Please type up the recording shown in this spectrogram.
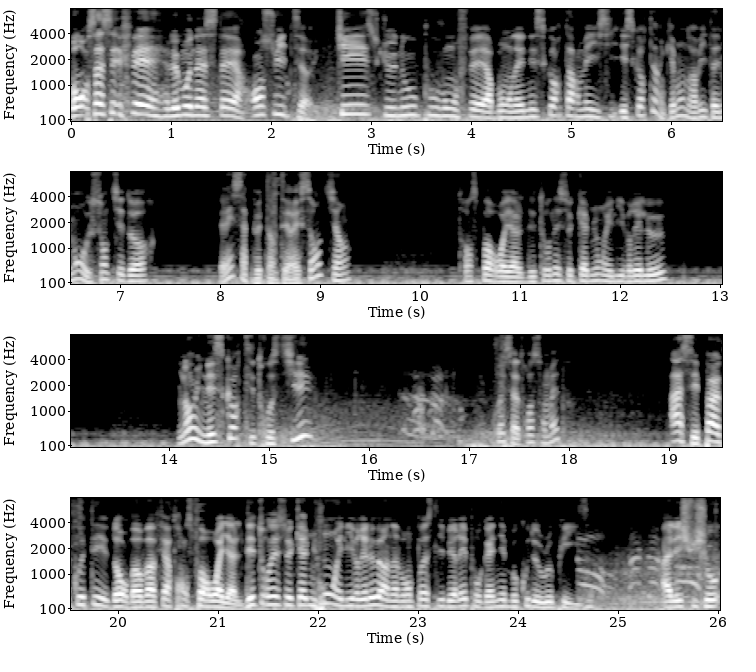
Bon, ça c'est fait, le monastère. Ensuite, qu'est-ce que nous pouvons faire? Bon, on a une escorte armée ici. Escorter un camion de ravitaillement au sentier d'or. Eh, ça peut être intéressant, tiens. Transport royal, détournez ce camion et livrez-le. Non, une escorte, c'est trop stylé. Quoi, c'est à 300 mètres? Ah c'est pas à côté Non bah on va faire transport royal Détournez ce camion et livrez-le à un avant-poste libéré pour gagner beaucoup de rupees Allez je suis chaud.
